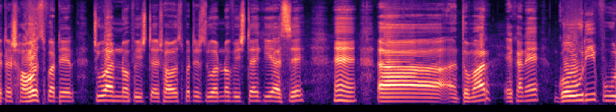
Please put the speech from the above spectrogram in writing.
এটা সহজ পাঠের চুয়ান্ন পৃষ্ঠায় সহজ পাঠের চুয়ান্ন পৃষ্ঠায় কী আছে? হ্যাঁ তোমার এখানে গৌরীপুর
